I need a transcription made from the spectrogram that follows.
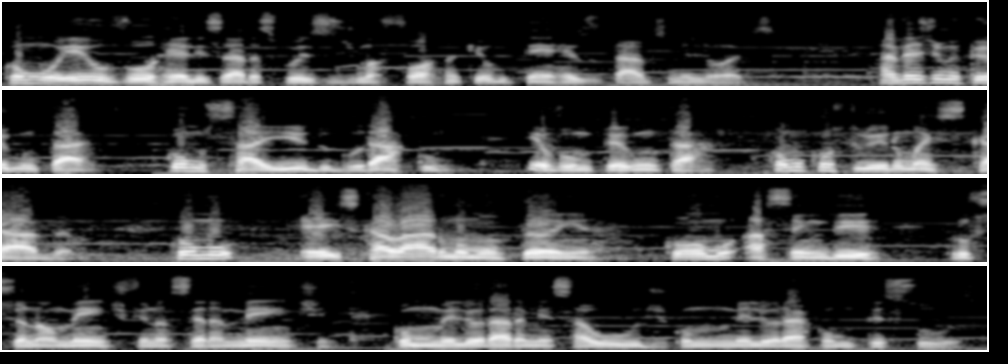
Como eu vou realizar as coisas de uma forma que obtenha resultados melhores. Ao invés de me perguntar como sair do buraco, eu vou me perguntar como construir uma escada, como é escalar uma montanha, como ascender profissionalmente, financeiramente, como melhorar a minha saúde, como melhorar como pessoas.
